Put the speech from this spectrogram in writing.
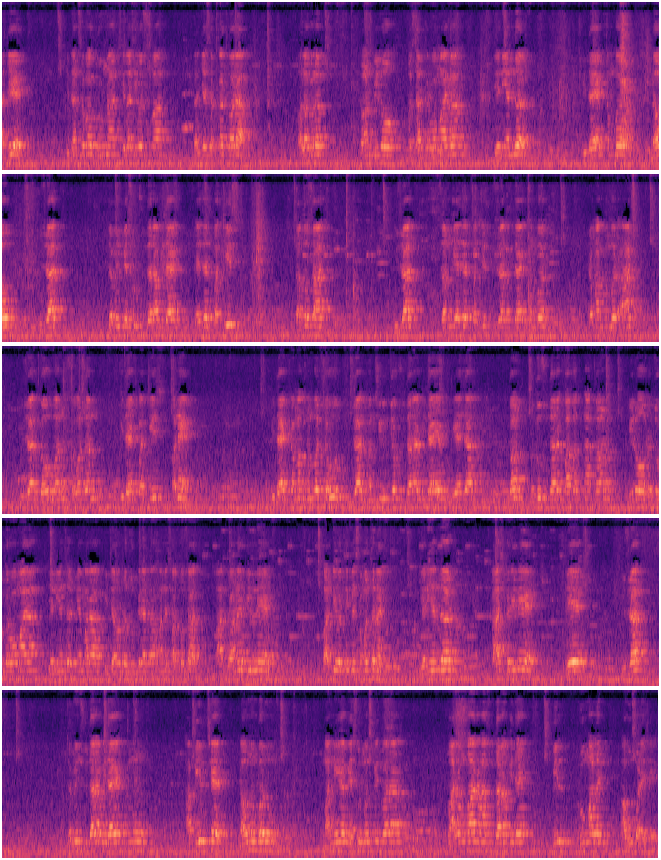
આજે વિધાનસભા ગૃહના છેલ્લા દિવસમાં રાજ્ય સરકાર દ્વારા અલગ અલગ ત્રણ બિલો પસાર કરવામાં આવ્યા. જેની અંદર વિધાયક નંબર નવ ગુજરાત, જમીન મહેસૂલ સુધારા વિધાયક બે હજાર પચીસ સાથોસાથ ગુજરાત, સન બે હજાર પચીસ ગુજરાત વિધાયક નંબર, ક્રમાંક નંબર આઠ ગુજરાત ગૌ વન સંવર્ધન વિધાયક પચીસ અને વિધાયક ક્રમાંક નંબર ચૌદ, ગુજરાત મચ્છી ઉદ્યોગ સુધારા વિધાયક બે હજાર ત્રણ, વધુ સુધારક બાબતના ત્રણ બિલો રજૂ કરવામાં આવ્યા. જેની અંદર મેં મારા વિચારો રજૂ કર્યા હતા અને સાથોસાથ આ ત્રણેય બિલને પાર્ટી વતી મેં સમર્થન આપ્યું હતું. જેની અંદર ખાસ કરીને જે ગુજરાત જમીન સુધારા વિધાયકનું આ બિલ છે નવ નંબરનું. માનનીય મહેસૂલ મંત્રી દ્વારા વારંવાર આ સુધારા વિધેયક બિલ ગૃહમાં લઈને આવવું પડે છે.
